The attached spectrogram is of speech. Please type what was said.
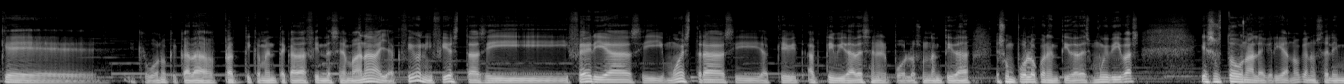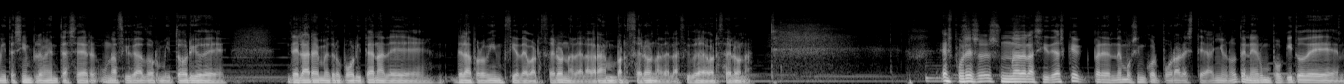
que, y que bueno, que cada, prácticamente cada fin de semana hay acción y fiestas y ferias y muestras y actividades en el pueblo. Es una entidad, es un pueblo con entidades muy vivas y eso es toda una alegría, ¿no? Que no se limite simplemente a ser una ciudad dormitorio de, del área metropolitana de, de la provincia de Barcelona, de la gran Barcelona, de la ciudad de Barcelona. Es pues eso, es una de las ideas que pretendemos incorporar este año, ¿no? Tener un poquito de,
